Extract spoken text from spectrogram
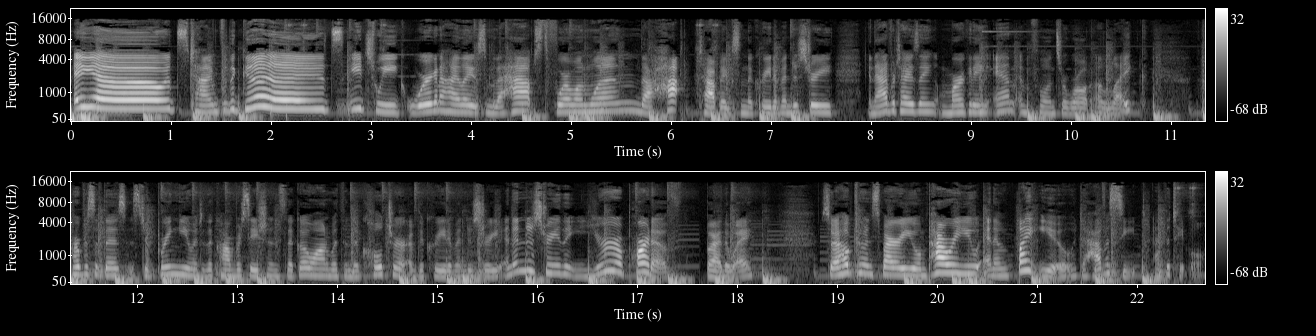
Ayo, it's time for the goods. Each week, we're going to highlight some of the haps, the 411, the hot topics in the creative industry, in advertising, marketing, and influencer world alike. The purpose of this is to bring you into the conversations that go on within the culture of the creative industry, an industry that you're a part of, by the way. So I hope to inspire you, empower you, and invite you to have a seat at the table.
